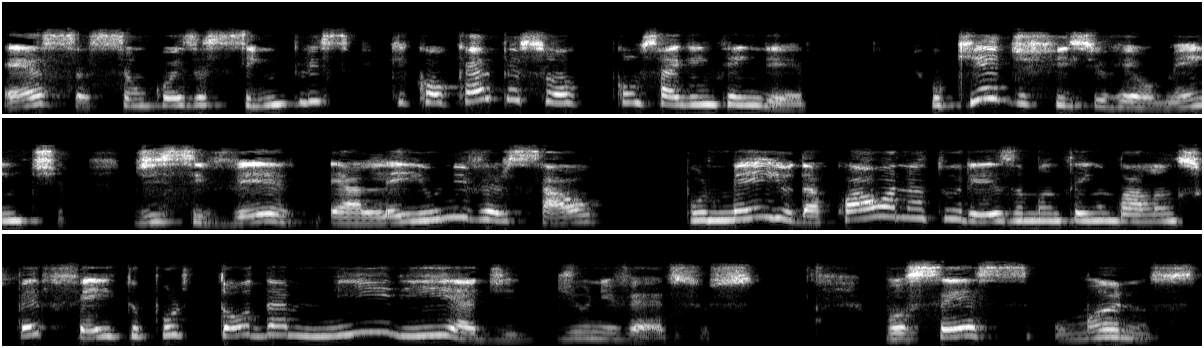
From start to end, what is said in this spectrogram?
Essas são coisas simples que qualquer pessoa consegue entender. O que é difícil realmente de se ver é a lei universal por meio da qual a natureza mantém um balanço perfeito por toda a miríade de universos. Vocês, humanos,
